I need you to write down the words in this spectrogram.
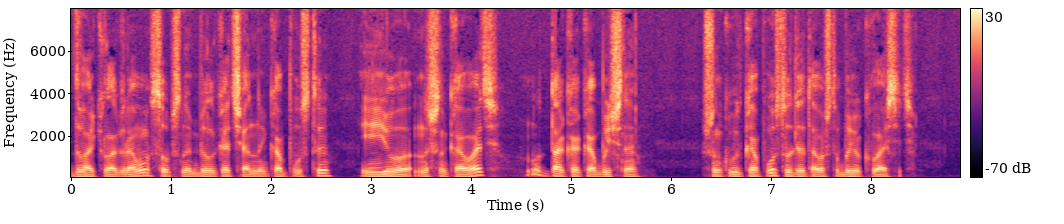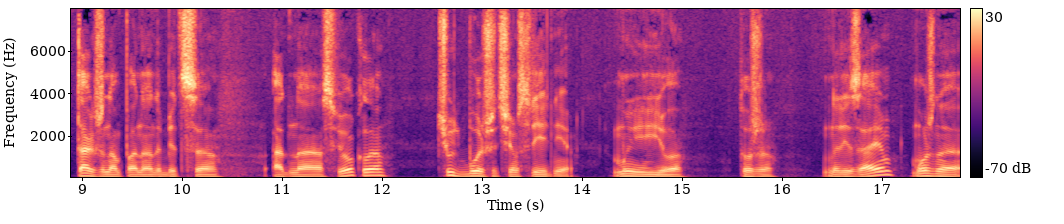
2 килограмма, собственно, белокочанной капусты, ее нашинковать, ну, так как обычно шинкуют капусту для того, чтобы ее квасить. Также нам понадобится одна свекла, чуть больше, чем средняя. Мы ее тоже нарезаем. Можно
